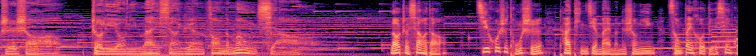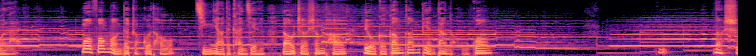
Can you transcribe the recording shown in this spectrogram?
至少，这里有你迈向远方的梦想。”老者笑道。几乎是同时，他听见麦门的声音从背后叠现过来。莫风猛地转过头，惊讶地看见老者身旁六个刚刚变淡的弧光。那是？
